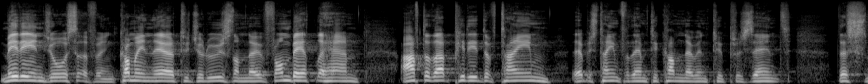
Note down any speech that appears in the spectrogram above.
Mary and Joseph and coming there to Jerusalem now from Bethlehem after that period of time, it was time for them to come now and to present this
